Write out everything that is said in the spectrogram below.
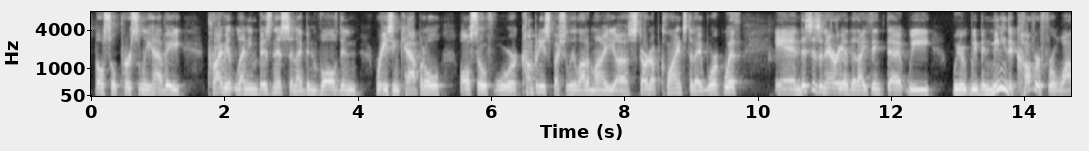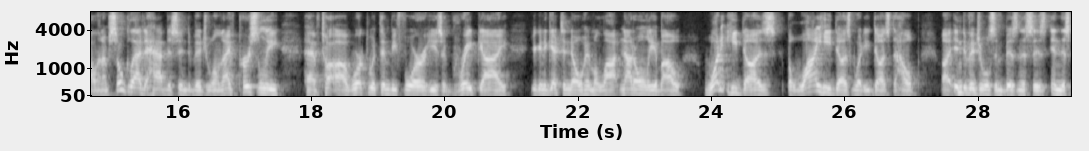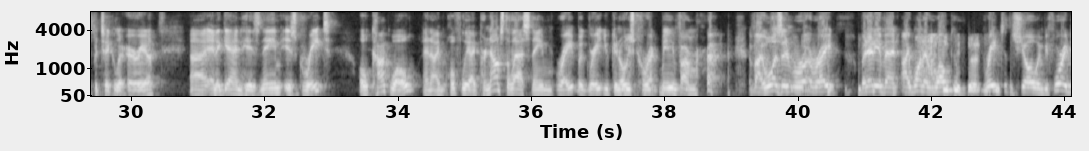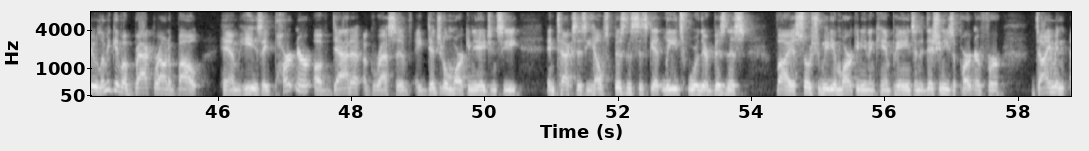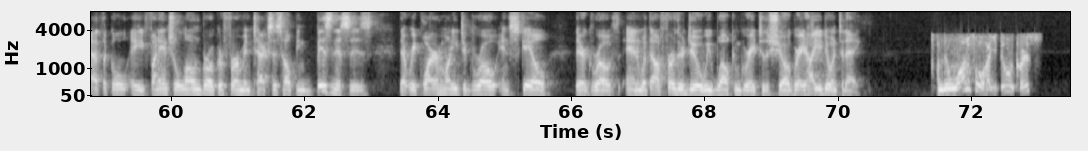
also personally have a private lending business, and I've been involved in raising capital also for companies, especially a lot of my uh, startup clients that I work with. And this is an area that I think that we we we've been meaning to cover for a while, and I'm so glad to have this individual. And I've personally have ta- uh, worked with him before. He's a great guy. You're going to get to know him a lot, not only about what he does, but why he does what he does to help uh, individuals and businesses in this particular area. Uh, and again, his name is Great. Okonkwo, and I hopefully I pronounced the last name right. But great, you can always correct me if I'm if I wasn't right. But any event, I want to welcome Great to the show. And before I do, let me give a background about him. He is a partner of Data Aggressive, a digital marketing agency in Texas. He helps businesses get leads for their business via social media marketing and campaigns. In addition, he's a partner for Diamond Ethical, a financial loan broker firm in Texas, helping businesses that require money to grow and scale their growth. And without further ado, we welcome Great to the show. Great, how you doing today? I'm doing wonderful. How you doing, Chris?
